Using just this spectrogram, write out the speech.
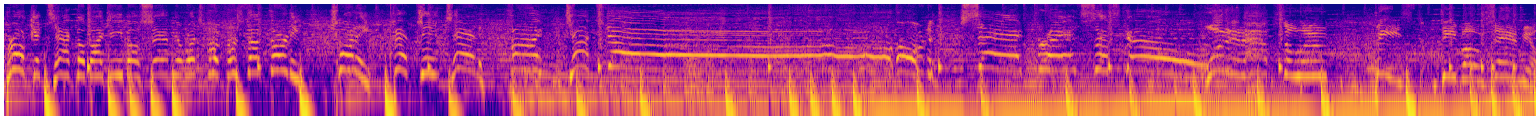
Broken tackle by Deebo Samuel, runs for the first down 30, 20, 15, 10, 5, touchdown! Deebo Samuel.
